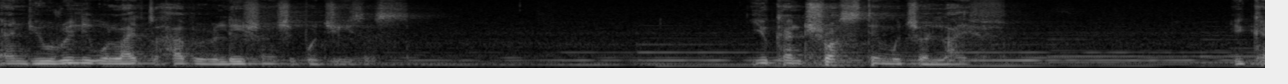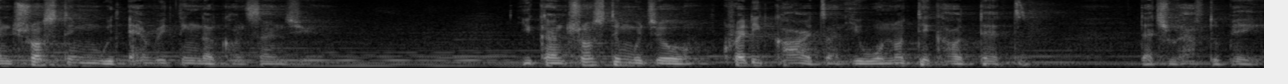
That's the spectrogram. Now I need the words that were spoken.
and you really would like to have a relationship with Jesus, you can trust Him with your life. You can trust Him with everything that concerns you. You can trust Him with your credit cards, and He will not take out debt that you have to pay.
